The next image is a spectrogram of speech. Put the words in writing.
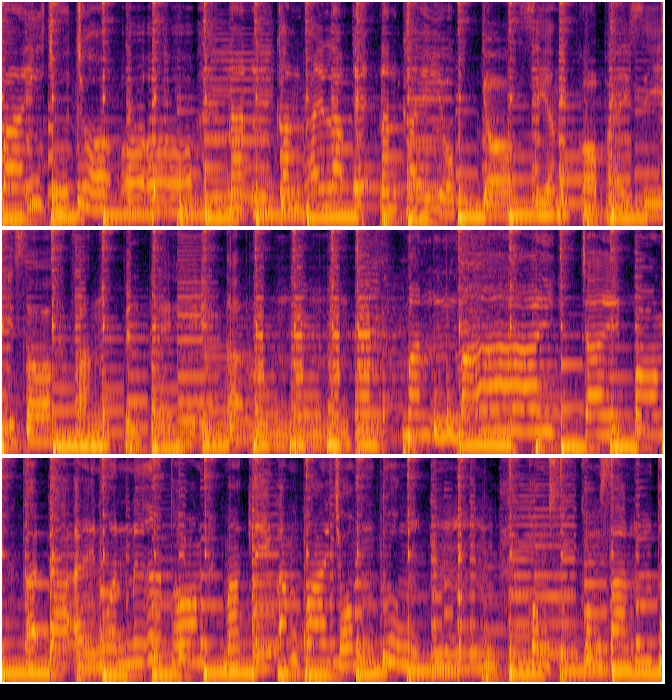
บายชูชอนั่นคันไทยแล้วเอ๊ะนั่นใครยกยอเสียงก่อไผ่สีซอฟังเป็นเพลงตะลุง มันหมายใจปองถ้าได้นวลเนื้อทอง มาขี่ลังควายชมทุ่ง คงสุขคงสันท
